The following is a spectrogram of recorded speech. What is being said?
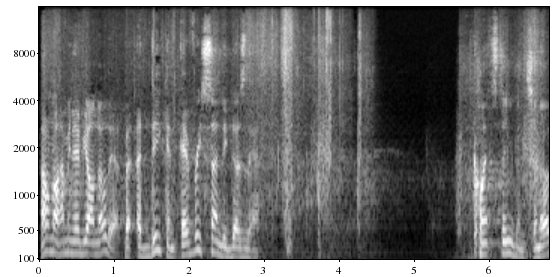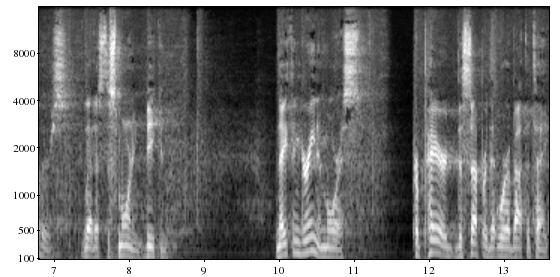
I don't know how many of y'all know that, but a deacon every Sunday does that. Clint Stevens and others led us this morning, deacon. Nathan Green and Morris prepared the supper that we're about to take.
